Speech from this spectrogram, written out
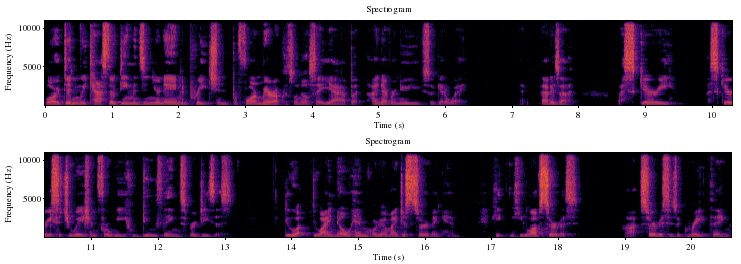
Lord, didn't we cast out demons in your name and preach and perform miracles? And he'll say, Yeah, but I never knew you, so get away. That is a, a scary, a scary situation for we who do things for Jesus. Do, do I know him or am I just serving him? He, he loves service. Uh, service is a great thing,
